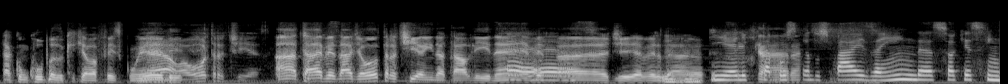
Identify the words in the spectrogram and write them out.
tá com culpa do que, que ela fez com Não, ele. a outra tia. Ah, tá, é verdade. A outra tia ainda tá ali, né? É, É. verdade, é verdade. E ele que tá Cara. buscando os pais ainda, só que assim,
